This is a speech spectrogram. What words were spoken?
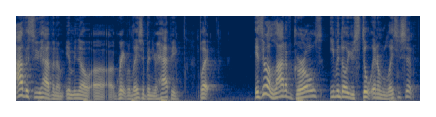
obviously you having a um, you know a, a great relationship and you're happy but is there a lot of girls even though you're still in a relationship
